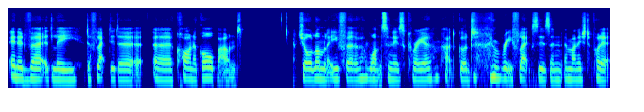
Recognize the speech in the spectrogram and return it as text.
inadvertently deflected a, a corner goal bound. Joe Lumley, for once in his career, had good reflexes and, and managed to put it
